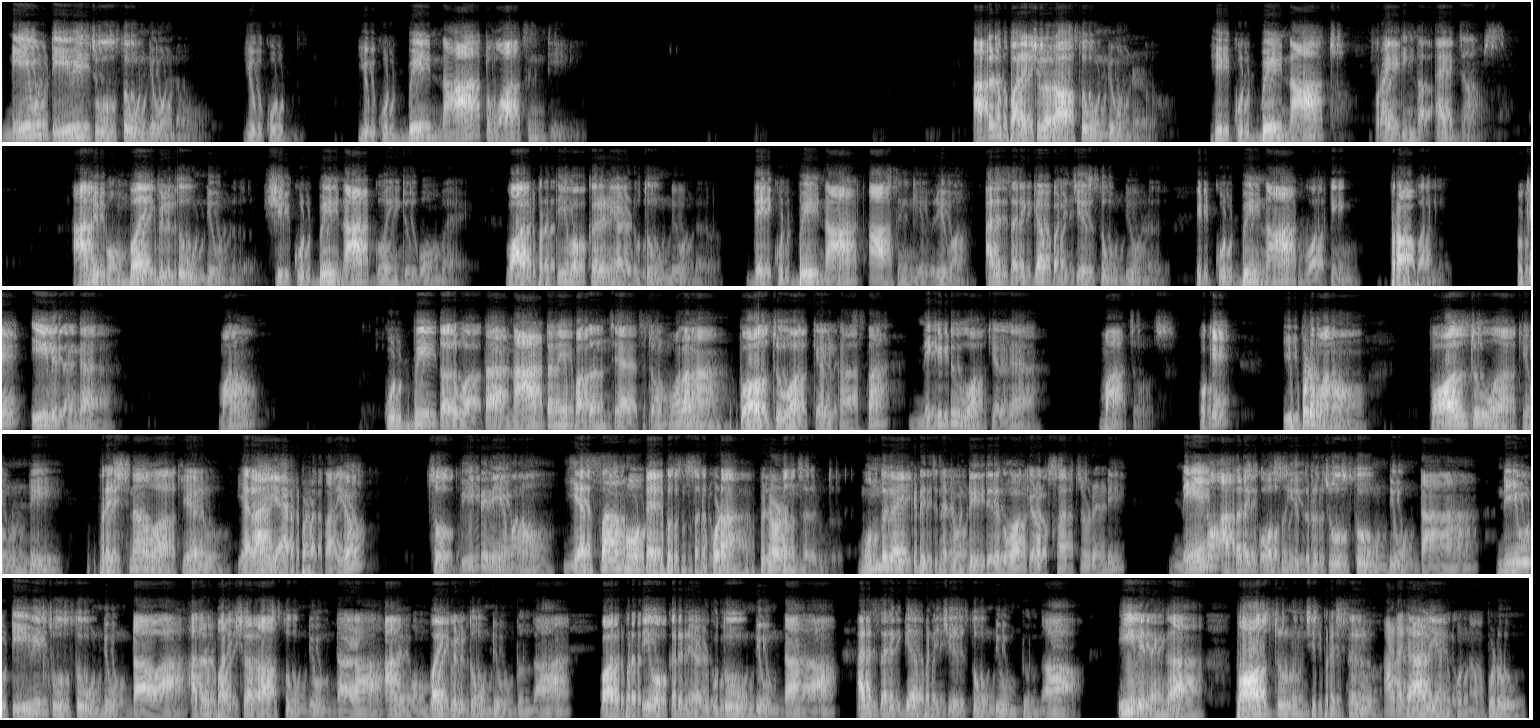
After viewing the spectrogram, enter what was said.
నీవు టీవీ చూస్తూ ఉండి ఉండవు. You could you could be not watching TV. అతడు పరీక్షలు రాస్తూ ఉండి ఉండడు. He could be not writing the exams ఆమె బొంబాయికి వెళుతూ ఉండి ఉండదు she could be not going to Bombay వారు ప్రతి ఒక్కరిని అడుగుతూ ఉండి ఉండరు they could be not asking every one అది సరిగ్గా పనిచేస్తూ ఉండి ఉండదు it could be not working properly okay ఈ విధంగా మనం కుడ్ బి తరువాత నాట్ అనే పదం చేర్చడం వలన పాజిటివ్ వాక్యాలు కాస్త నెగిటివ్ వాక్యాలుగా మార్చవచ్చు. ఓకే ఇప్పుడు మనం పాజిటివ్ వాక్యం నుండి ప్రశ్న వాక్యాలు ఎలా ఏర్పడతాయో సో వీటిని మనం ఎస్ఆర్ నో టైప్ క్వశ్చన్స్ అని కూడా పిలవడం జరుగుతుంది. ముందుగా ఇక్కడ ఇచ్చినటువంటి తెలుగు వాక్యాలు ఒకసారి చూడండి. నేను అతడి కోసం ఎదురు చూస్తూ ఉండి ఉంటానా? నీవు టీవీ చూస్తూ ఉండి ఉంటావా? అతడు పరీక్ష రాస్తూ ఉండి ఉంటాడా? ఆమె ముంబైకి వెళుతూ ఉండి ఉంటుందా? వారు ప్రతి ఒక్కరిని అడుగుతూ ఉండి ఉంటారా? అది సరిగ్గా పనిచేస్తూ ఉండి ఉంటుందా? ఈ విధంగా పాజిటివ్ నుంచి ప్రశ్నలు అడగాలి అనుకున్నప్పుడు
